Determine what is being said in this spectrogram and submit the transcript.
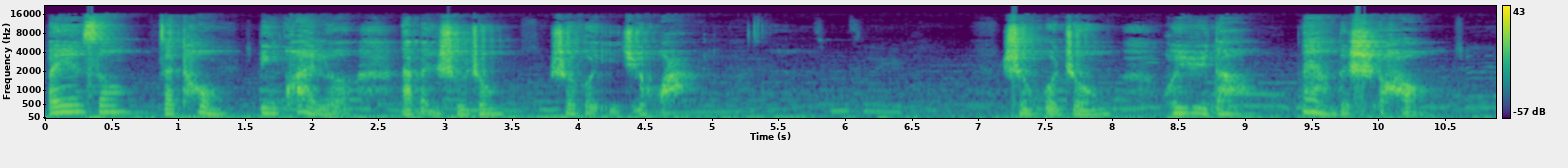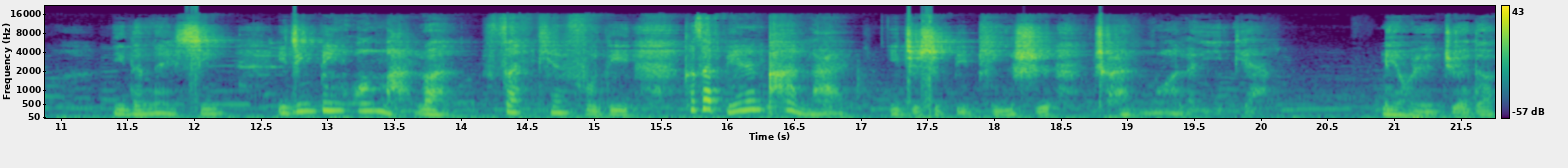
白岩松在《痛并快乐》那本书中说过一句话：“生活中会遇到那样的时候，你的内心已经兵荒马乱、翻天覆地，可在别人看来，你只是比平时沉默了一点。没有人觉得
